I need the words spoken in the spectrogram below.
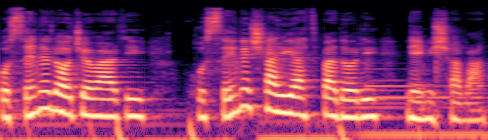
حسین لاجوردی حسین شریعت بداری نمی‌شوند.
